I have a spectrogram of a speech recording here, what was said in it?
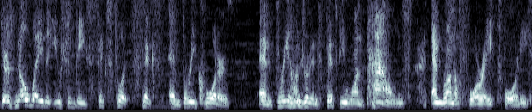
There's no way that you should be six foot six and three quarters and 351 pounds and run a 4.840.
